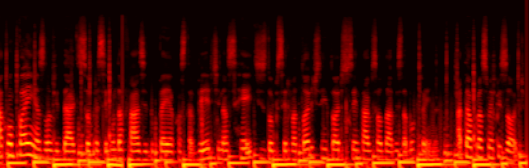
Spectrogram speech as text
Acompanhe as novidades sobre a segunda fase do PEA Costa Verde nas redes do Observatório de Territórios Sustentáveis e Saudáveis da Bocaina. Até o próximo episódio.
